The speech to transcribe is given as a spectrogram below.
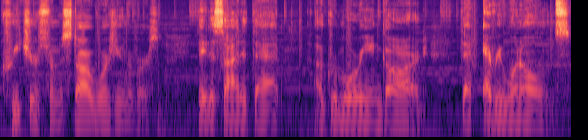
creatures from the Star Wars universe. They decided that a Gamorrean guard that everyone owns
